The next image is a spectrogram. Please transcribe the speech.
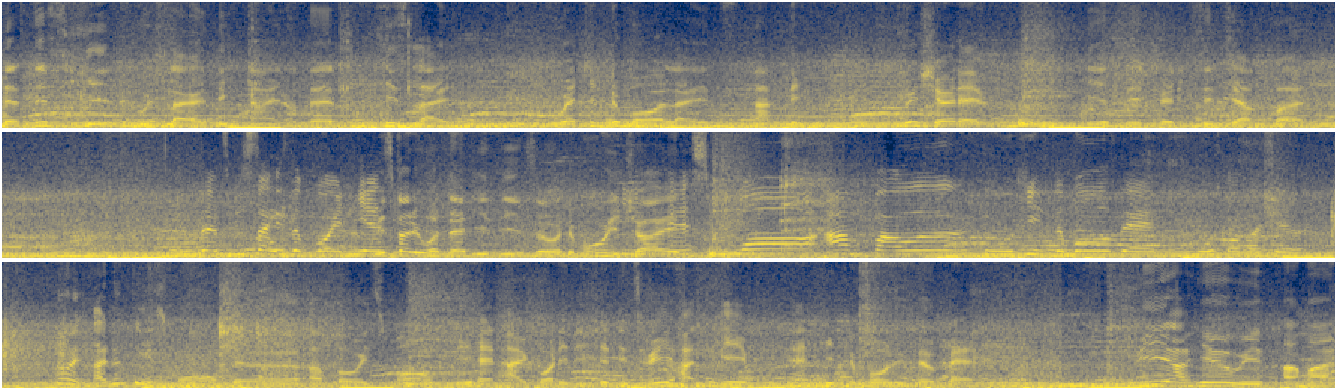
There's this kid who's like I think 9 or 10. He's like whacking the ball like it's nothing. Pretty sure that he has been training since young but That's besides the point. we Yes, thought it was that easy. So the moment we tried, there's more arm power to hit the balls than most of us here. no, I don't think it's more of the arm power, it's more of the hand-eye coordination. It's very hard to aim and hit the ball with the bat. We are here with Ahmad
